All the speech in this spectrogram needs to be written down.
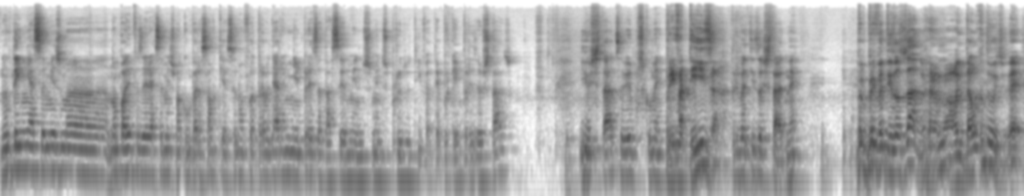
não têm essa mesma. não podem fazer essa mesma comparação que é se eu não for trabalhar a minha empresa está a ser menos, menos produtiva, até porque a empresa é o Estado e o Estado sabemos como é que. Privatiza! Privatiza o Estado, né? Privatiza o Estado, ou então reduz. É,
